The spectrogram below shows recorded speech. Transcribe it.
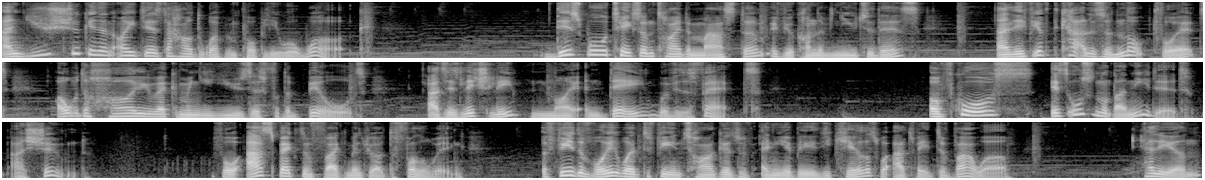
and you should get an idea as to how the weapon properly will work. This will take some time to master if you're kind of new to this, and if you have the catalyst unlocked for it, I would highly recommend you use this for the build, as it's literally night and day with its effect. Of course, it's also not that needed, as shown. For aspects and fragments we have the following. A feed the Void where defeating targets with any ability kills will activate Devour. Hellion,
